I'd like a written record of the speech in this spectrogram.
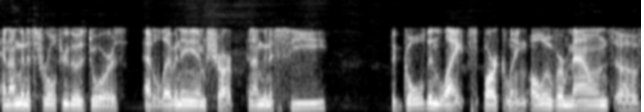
and I'm going to stroll through those doors at 11 a.m. sharp, and I'm going to see the golden light sparkling all over mounds of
